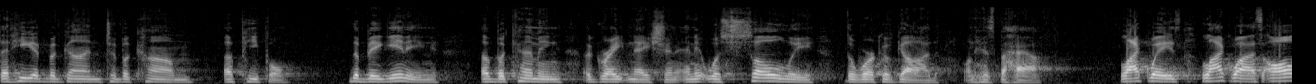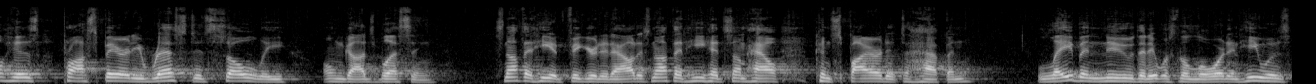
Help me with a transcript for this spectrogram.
that he had begun to become a people. The beginning of becoming a great nation, and it was solely the work of God on his behalf. Likewise, likewise, all his prosperity rested solely on God's blessing. It's not that he had figured it out. It's not that he had somehow conspired it to happen. Laban knew that it was the Lord, and he was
